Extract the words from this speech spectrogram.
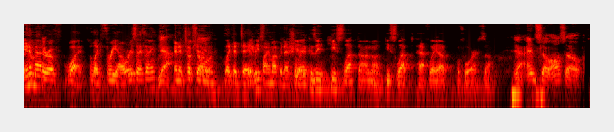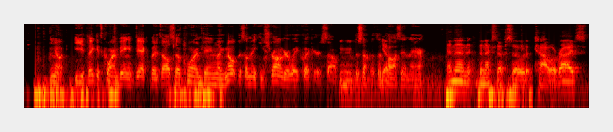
In a matter of what, like three hours, I think. yeah, And it took So- him like a day At to least- climb up initially. Yeah, because he he slept on uh, he slept halfway up before, so Yeah, and so also, you know, you think it's Korin being a dick, but it's also Korin being like, nope, this will make you stronger way quicker. So Mhm. there's something to Yep. toss in there. And then the next episode, Tao arrives.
